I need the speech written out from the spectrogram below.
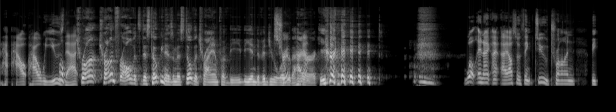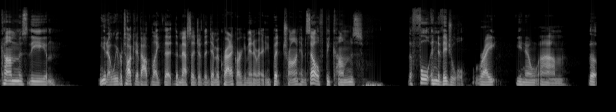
how how we use well, that. Tron, Tron, for all of its dystopianism, is still the triumph of the the individual over the hierarchy, yeah. right? well, and I I also think too, Tron becomes the you know we were talking about like the the message of the democratic argument, right? But Tron himself becomes the full individual, right? You know, um, the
